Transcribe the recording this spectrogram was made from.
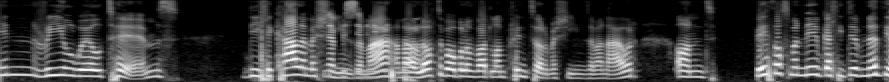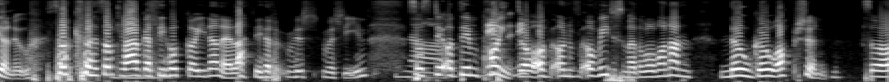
in real world terms, ni lle cael y machines yma, a mae lot o bobl yn fodlon printo'r machines yma nawr, ond beth os mae neb gallu defnyddio nhw? So'r so hmm. claf gallu hwco un anel lan i'r machine. No. So o dim pwynt, o, o, o, o fi jyst yn meddwl, wel mae hwnna'n no-go option. So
